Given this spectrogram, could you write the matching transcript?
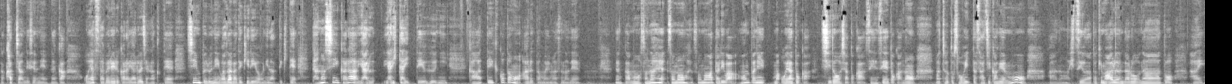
が勝っちゃうんですよね。なんかおやつ食べれるからやるじゃなくてシンプルに技ができるようになってきて楽しいからやるやりたいっていう風に変わっていくこともあると思いますのでなんかもうその辺そのその辺りは本当に、まあ、親とか指導者とか先生とかの、まあ、ちょっとそういったさじ加減もあの必要な時もあるんだろうなと。はい。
